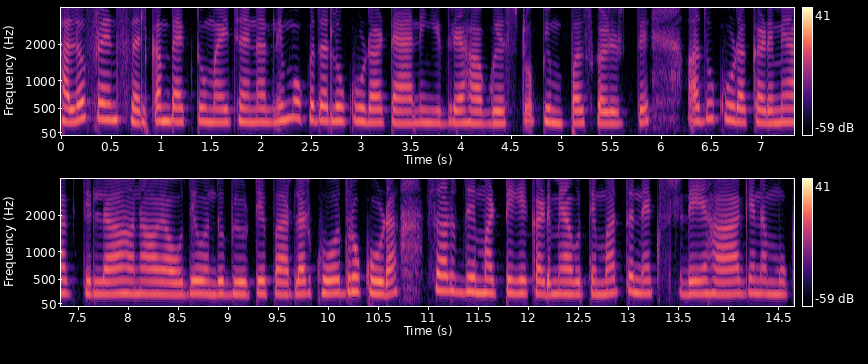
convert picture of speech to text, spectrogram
Hello friends welcome back to my channel ನಿಮ್ಮ ಮುಖದಲ್ಲೂ ಕೂಡ ಟ್ಯಾನಿಂಗ್ ಇದ್ದರೆ ಹಾಗೂ ಎಷ್ಟೋ ಪಿಂಪಲ್ಸ್ಗಳಿರುತ್ತೆ ಅದು ಕೂಡ ಕಡಿಮೆ ಆಗ್ತಿಲ್ಲ. ನಾವು ಯಾವುದೇ ಒಂದು ಬ್ಯೂಟಿ ಪಾರ್ಲರ್ಗೆ ಹೋದರೂ ಕೂಡ ಸ್ವಲ್ಪ ಮಟ್ಟಿಗೆ ಕಡಿಮೆ ಆಗುತ್ತೆ. ಮತ್ತು ನೆಕ್ಸ್ಟ್ ಡೇ ಹಾಗೆ ನಮ್ಮ ಮುಖ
